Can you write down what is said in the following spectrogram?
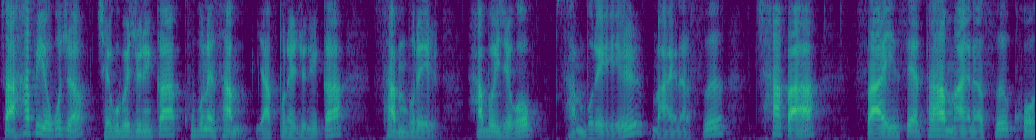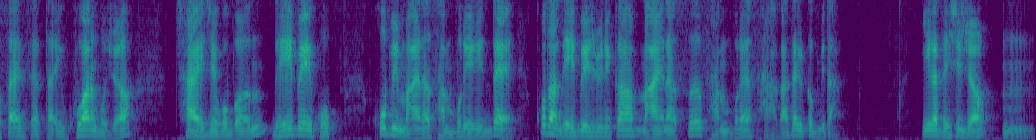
자, 합이 요거죠. 제곱해 주니까 9분의 3, 약분해 주니까 3분의 1. 합의 제곱 3분의 1 마이너스 차가 사인 세타 마이너스 코사인 세타 이거 구하는 거죠. 차의 제곱은 4배의 곱. 곱이 마이너스 3분의 1인데 코다 4배 해주니까 마이너스 3분의 4가 될 겁니다. 이해가 되시죠? 음.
